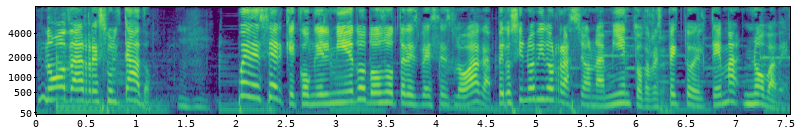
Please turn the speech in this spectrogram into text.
no da resultado. Puede ser que con el miedo dos o tres veces lo haga, pero si no ha habido razonamiento respecto del tema, no va a haber.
